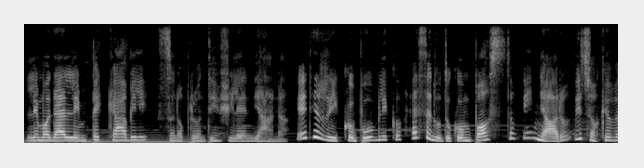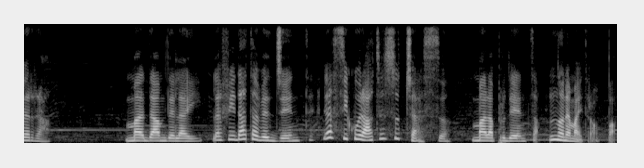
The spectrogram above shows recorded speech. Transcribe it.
Le modelle impeccabili sono pronte in fila indiana ed il ricco pubblico è seduto composto ignaro di ciò che verrà. Madame Delahaye, la fidata veggente, le ha assicurato il successo. Ma la prudenza non è mai troppa.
